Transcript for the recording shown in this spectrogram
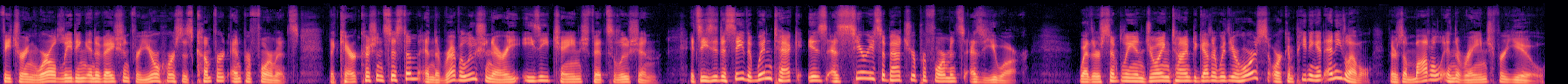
Featuring world leading innovation for your horse's comfort and performance, the CAIR Cushion System, and the revolutionary Easy Change Fit solution. It's easy to see that Wintec is as serious about your performance as you are. Whether simply enjoying time together with your horse or competing at any level, there's a model in the range for you.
